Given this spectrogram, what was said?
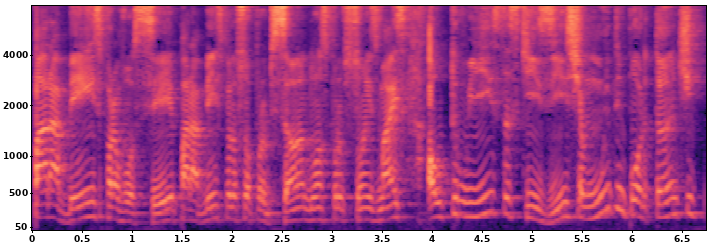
parabéns para você, parabéns pela sua profissão, é uma das profissões mais altruístas que existe, é muito importante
